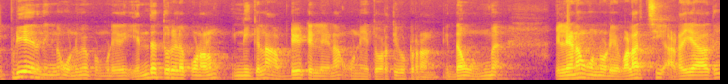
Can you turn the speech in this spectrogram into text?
இப்படியே இருந்தீங்கன்னா ஒன்றுமே பண்ண முடியாது. எந்த துறையில் போனாலும் இன்றைக்கெல்லாம் அப்டேட் இல்லைன்னா உன்னை துரத்தி விட்டுறாங்க. இதுதான் உண்மை. இல்லைன்னா உன்னுடைய வளர்ச்சி அடையாது.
